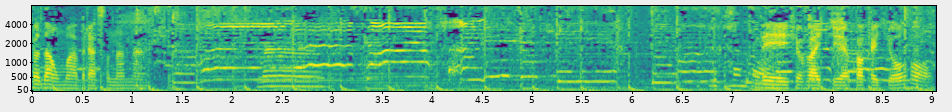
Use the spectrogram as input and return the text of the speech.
Deixa eu dar um abraço na Nath. Beijo, vadia. Qualquer dia eu volto.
